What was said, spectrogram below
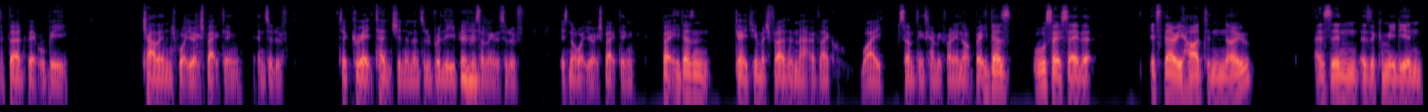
the third bit will be challenge what you're expecting and sort of to create tension and then sort of relieve it with Mhm. something that sort of is not what you're expecting. But he doesn't go too much further than that of like why some things can be funny or not. But he does also say that it's very hard to know as in as a comedian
